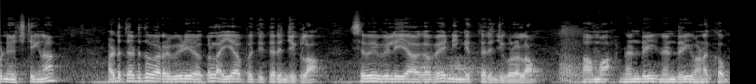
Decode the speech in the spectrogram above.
பண்ணி வச்சிட்டிங்கன்னா அடுத்தடுத்து வர வீடியோக்கள் ஐயா பற்றி தெரிஞ்சுக்கலாம். செவி வெளியாகவே நீங்கள் தெரிஞ்சுக்கொள்ளலாம். ஆமாம். நன்றி நன்றி வணக்கம்.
